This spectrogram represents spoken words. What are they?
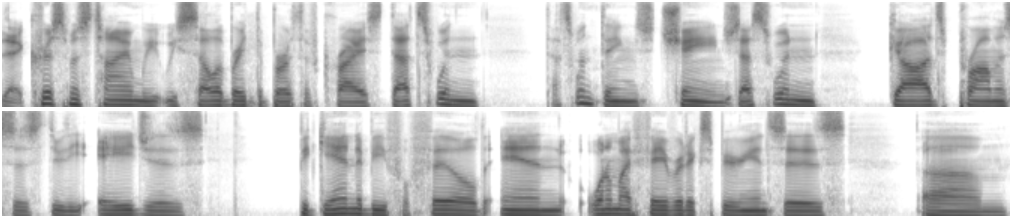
that Christmas time, we, we celebrate the birth of Christ. That's when that's when things change. That's when God's promises through the ages began to be fulfilled. And one of my favorite experiences um,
